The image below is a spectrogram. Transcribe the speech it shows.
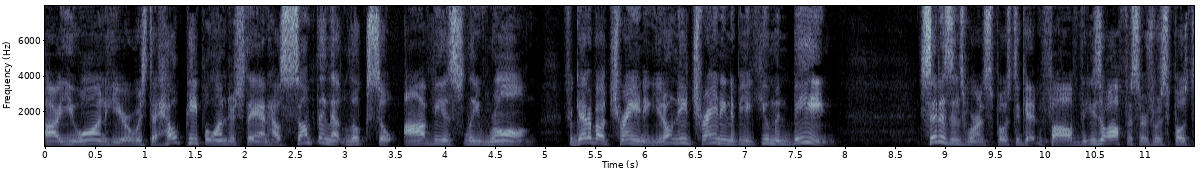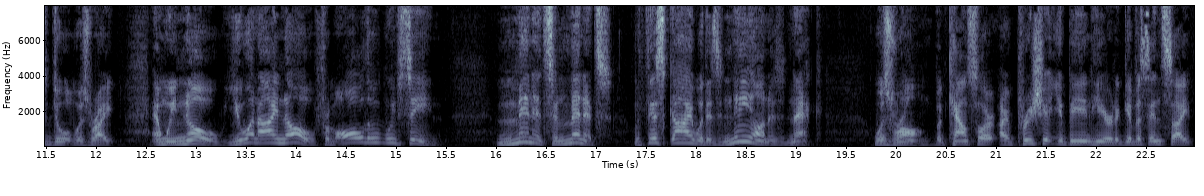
uh, you on here was to help people understand how something that looks so obviously wrong. Forget about training. You don't need training to be a human being. Citizens weren't supposed to get involved. These officers were supposed to do what was right. And we know, you and I know from all that we've seen, minutes and minutes with this guy with his knee on his neck was wrong. But, counselor, I appreciate you being here to give us insight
